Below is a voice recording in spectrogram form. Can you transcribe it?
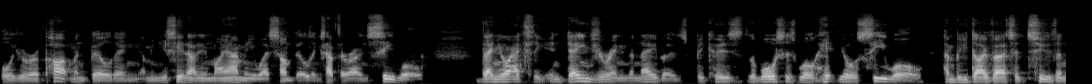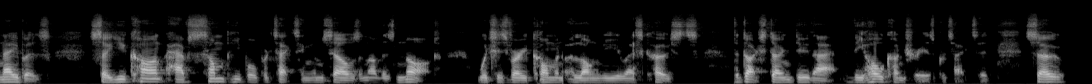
or your apartment building, I mean, you see that in Miami where some buildings have their own seawall, then you're actually endangering the neighbors because the waters will hit your seawall and be diverted to the neighbors. So you can't have some people protecting themselves and others not, which is very common along the US coasts. The Dutch don't do that. The whole country is protected. So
